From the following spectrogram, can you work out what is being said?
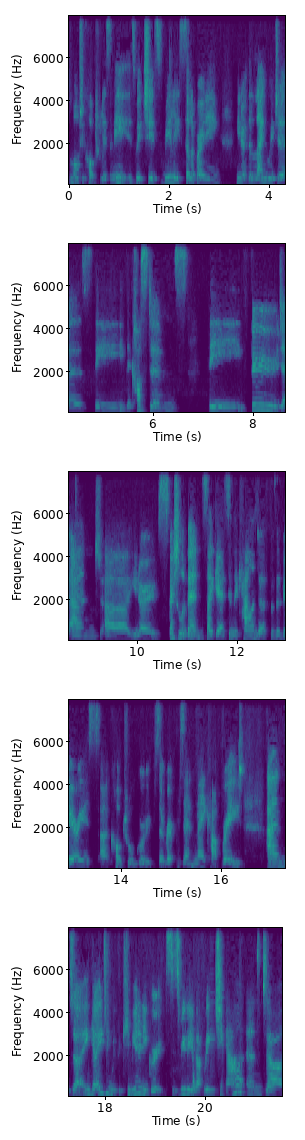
multiculturalism is, which is really celebrating, you know, the languages, the, the customs, the food and uh, you know special events, I guess, in the calendar for the various uh, cultural groups that represent and make up Reid. And uh, engaging with the community groups is really about reaching out and uh,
